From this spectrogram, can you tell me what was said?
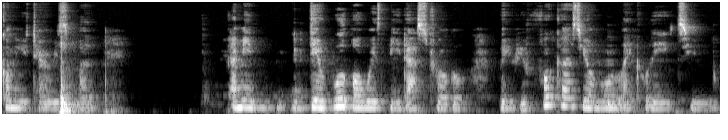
calling you terrorists, but I mean, there will always be that struggle. But if you focus, you're more likely to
